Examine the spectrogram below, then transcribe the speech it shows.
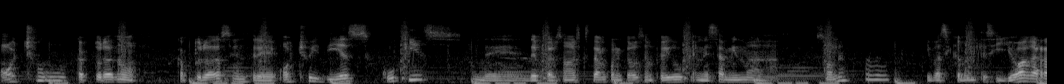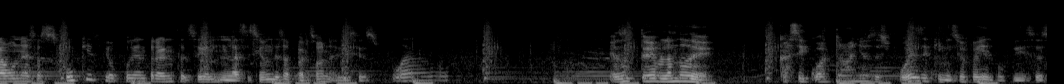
8 capturas, no, capturadas entre 8 y 10 cookies de, de personas que estaban conectados en Facebook en esa misma zona. Ujú. Y básicamente si yo agarraba una de esas cookies, yo podía entrar en, esta sesión- en la sesión de esa persona. Y dices, Wow. eso estoy hablando de casi cuatro años después de que inició Facebook y dices,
